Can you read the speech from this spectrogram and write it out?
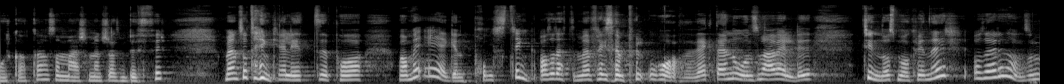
morkaka, som er som en slags buffer. Men så tenker jeg litt på hva med egenpolstring? Altså dette med f.eks. overvekt. Det er noen som er veldig tynne og små kvinner, og så er det noen som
